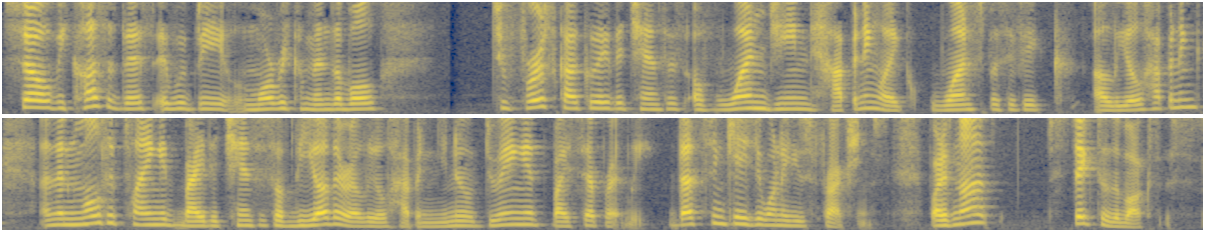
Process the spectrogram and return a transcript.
So, because of this, it would be more recommendable to first calculate the chances of one gene happening, like one specific allele happening, and then multiplying it by the chances of the other allele happening, you know, doing it by separately. That's in case you want to use fractions. But if not, stick to the boxes.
